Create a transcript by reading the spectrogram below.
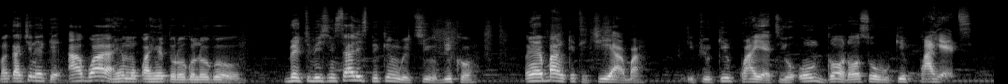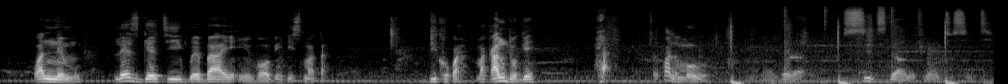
Maka Chineke, agwa aghaghị ịmụkwa ihe toro ogologo o. But to be sincerely speaking with you, biko, onye gba nkịtị chi ya agba. If you keep quiet, your own God also will keep quiet. Nwanne m, let's get igwe be anyị involved in this matter. Biko kwa, maka ndụ gị. Ha, m o. Sit down if you want to sit.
